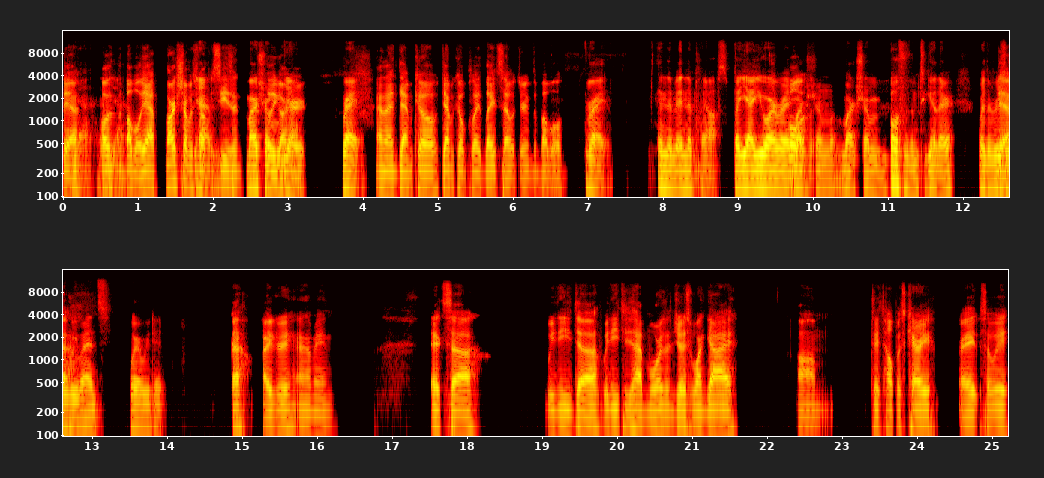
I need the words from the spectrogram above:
yeah. yeah oh, yeah. the bubble. Yeah. Markstrom was yeah. the season. Markstrom really got yeah. hurt. Right. And then Demko, Demko played lights out during the bubble. Right. In the in the playoffs. But yeah, you are right. Well, Markstrom, Markstrom, both of them together were the reason we went where we did. Yeah, I agree. And I mean, it's uh we need uh we need to have more than just one guy um to help us carry right so we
